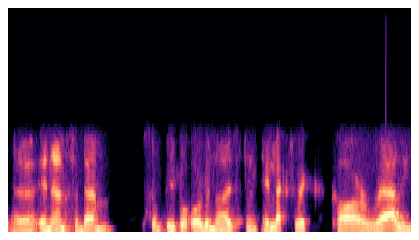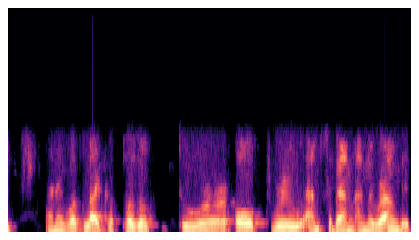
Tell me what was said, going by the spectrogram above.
uh, in Amsterdam some people organized an electric car rally, and it was like a puzzle tour all through Amsterdam and around it.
